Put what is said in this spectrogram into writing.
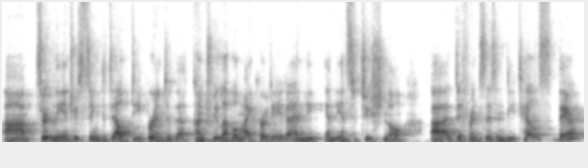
Uh, certainly interesting to delve deeper into the country level microdata and the, and the institutional uh, differences and details there.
